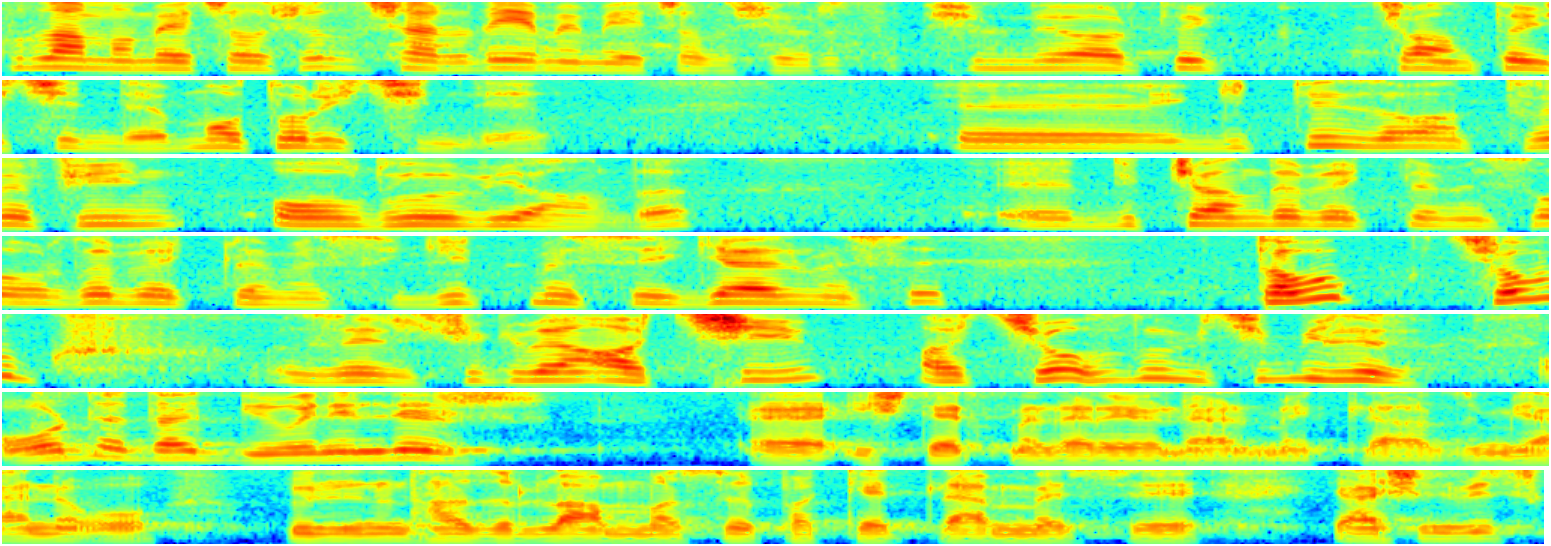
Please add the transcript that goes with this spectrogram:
kullanmamaya çalışıyoruz, dışarıda yememeye çalışıyoruz. Şimdi artık çanta içinde, motor içinde. Ee, gittiğin zaman trafiğin olduğu bir anda e, dükkanda beklemesi, orada beklemesi, gitmesi, gelmesi. Tavuk çabuk zehirli. Çünkü ben aççıyım. Aççı olduğum için bilirim. Orada da güvenilir e, işletmelere yönelmek lazım. Yani o ürünün hazırlanması, paketlenmesi. Yani şimdi biz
